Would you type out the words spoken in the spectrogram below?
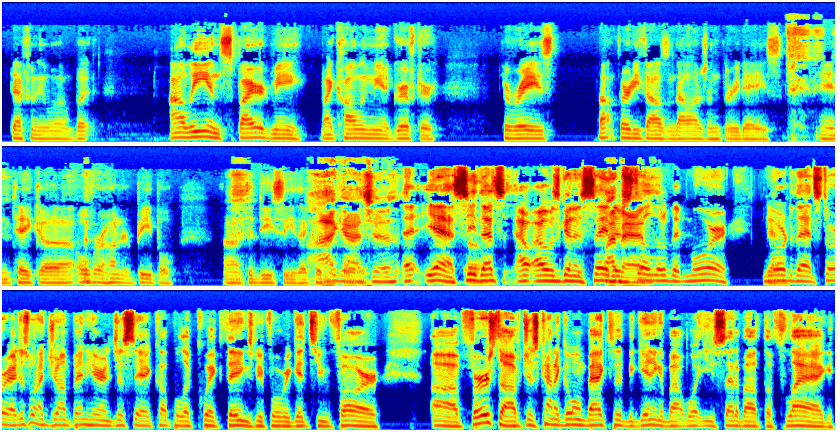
Definitely will, but Ali inspired me by calling me a grifter to raise about thirty thousand dollars in three days and take uh, over hundred people uh, to DC. That I gotcha. Uh, yeah, see, so, that's I, I, was gonna say. there's bad. still a little bit more more yeah. to that story. I just want to jump in here and just say a couple of quick things before we get too far. Uh, first off, just kind of going back to the beginning about what you said about the flag.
